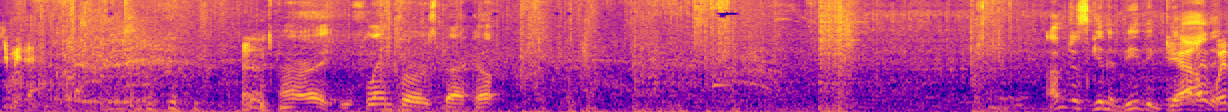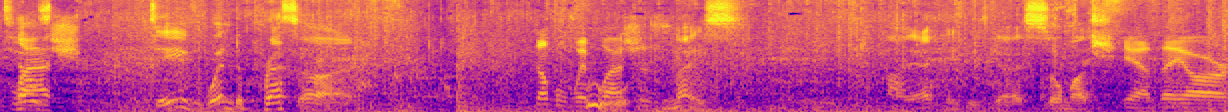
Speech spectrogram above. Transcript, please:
Give me that! Alright, your flamethrower's back up. I'm just gonna be the You guy that whiplash. tells Dave when to press R. Double Ooh, whiplashes. nice. Oh yeah, I hate these guys so much. Yeah, they are.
